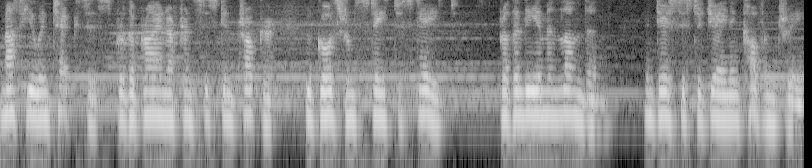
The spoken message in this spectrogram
Matthew in Texas, Brother Brian, our Franciscan trucker who goes from state to state, Brother Liam in London, and dear Sister Jane in Coventry,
